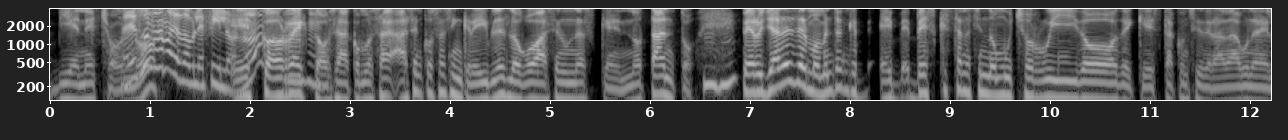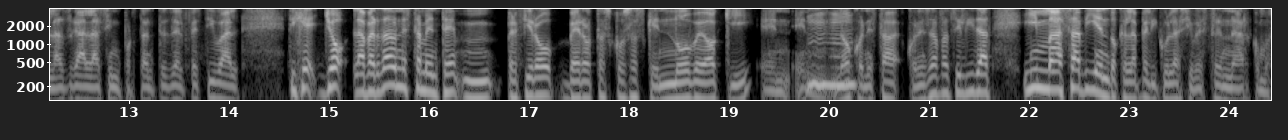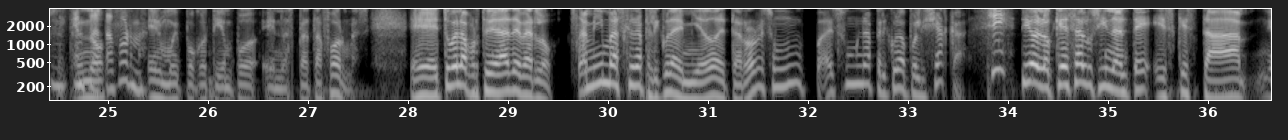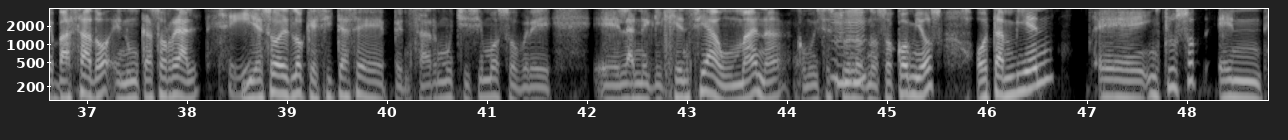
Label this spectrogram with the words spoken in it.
bien hecho, ¿no? Es un arma de doble filo, ¿no? Es correcto, o sea, como hacen cosas increíbles, luego hacen unas que no tanto. Pero ya desde el momento en que eh, ves que están haciendo mucho ruido, de que está considerada una de las galas importantes del festival, dije, yo, la verdad, honestamente, mm, prefiero ver otras cosas que no veo aquí, en, en- Ujú. ¿no? con, esta, con esa facilidad, y más sabiendo que la película se iba a estrenar como se En estrenó plataforma. en muy poco tiempo en las plataformas. Eh, tuve la oportunidad de verlo. A mí, más que una película de miedo, de terror, es, un, es una película policíaca. Sí, Digo, lo que es alucinante es que está basado en un caso real sí. y eso es lo que sí te hace pensar muchísimo sobre eh, la negligencia humana, como dices tú, en los nosocomios, o también eh, incluso en,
